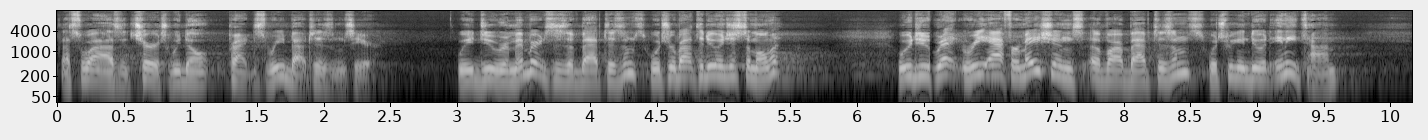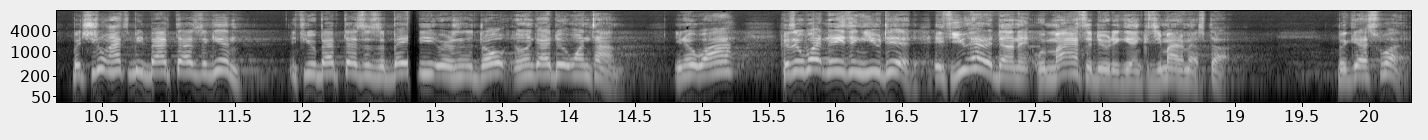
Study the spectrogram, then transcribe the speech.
That's why, as a church, we don't practice rebaptisms here. We do remembrances of baptisms, which we're about to do in just a moment. We do re- reaffirmations of our baptisms, which we can do at any time. But you don't have to be baptized again. If you were baptized as a baby or as an adult, you only got to do it one time. You know why? Because it wasn't anything you did. If you had done it, we might have to do it again because you might have messed up. But guess what?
